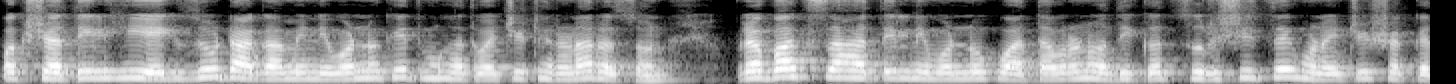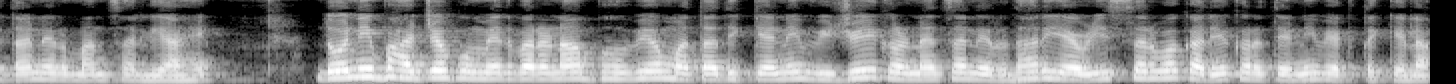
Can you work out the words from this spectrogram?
पक्षातील ही एकजूट आगामी निवडणुकीत महत्वाची ठरणार असून प्रभाग सहातील निवडणूक वातावरण अधिकच चुरशीचे होण्याची शक्यता निर्माण झाली आहे. दोन्ही भाजप उमेदवारांना भव्य मताधिक्याने विजयी करण्याचा निर्धार यावेळी सर्व कार्यकर्त्यांनी व्यक्त केला.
